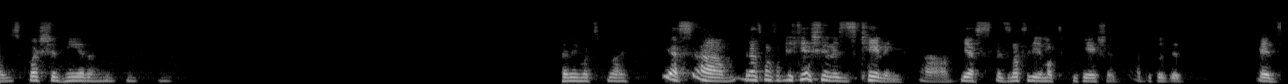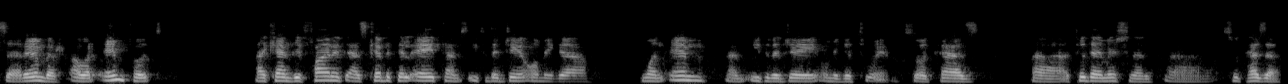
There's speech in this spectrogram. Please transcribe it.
Uh, this question here, can you multiply? Yes, um, that multiplication is scaling. Uh, yes, it's not really a multiplication because it, it's, uh, remember, our input, I can define it as capital A times e to the j omega 1m and e to the j omega 2m. So it has uh, two-dimensional, uh, so it has a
